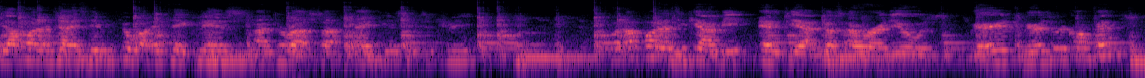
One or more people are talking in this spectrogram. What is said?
We apologize him for what had taken place on Terrassa 1963. But apology can be empty and just word used. Where is, where is the recompense?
